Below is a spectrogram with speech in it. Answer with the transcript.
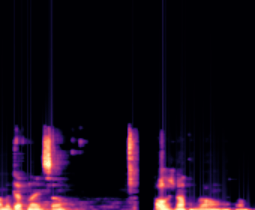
I'm a Death Knight. So Oh, there's nothing wrong with them,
